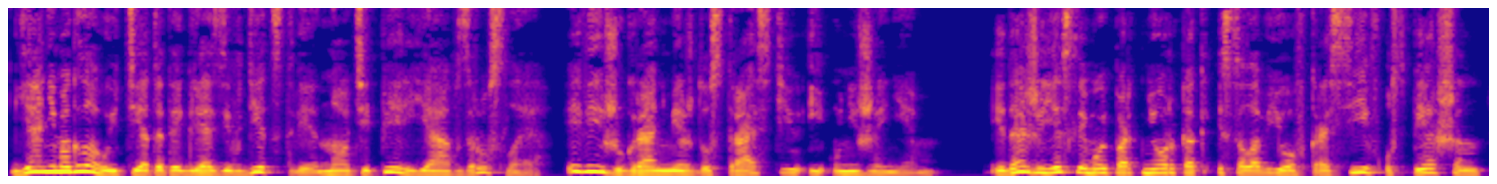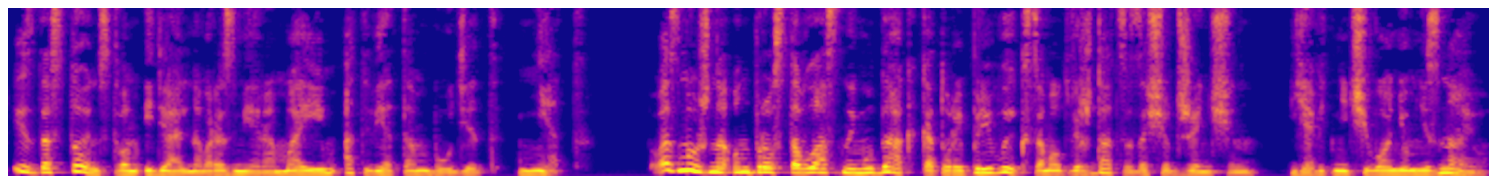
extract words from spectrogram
Я не могла уйти от этой грязи в детстве, но теперь я взрослая и вижу грань между страстью и унижением. И даже если мой партнер, как и Соловьев, красив, успешен и с достоинством идеального размера, моим ответом будет «нет». Возможно, он просто властный мудак, который привык самоутверждаться за счет женщин. Я ведь ничего о нем не знаю.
